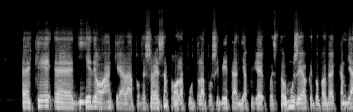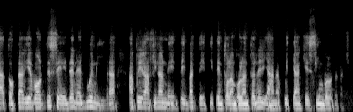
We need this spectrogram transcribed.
eh, che eh, diedero anche alla professoressa Prola appunto la possibilità di aprire questo museo che dopo aver cambiato varie volte sede nel 2000 aprirà finalmente i battenti dentro l'Ambola Antonelliana, quindi anche il simbolo della città.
